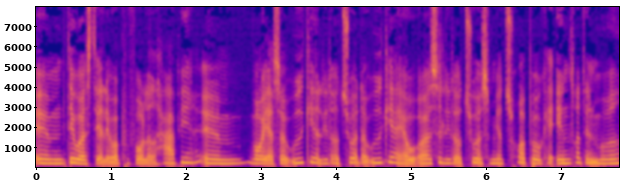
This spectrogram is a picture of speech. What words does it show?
Øhm, det er jo også det, jeg laver på forlaget Harpy, øhm, hvor jeg så udgiver litteratur. Der udgiver jeg jo også litteratur, som jeg tror på kan ændre den måde,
